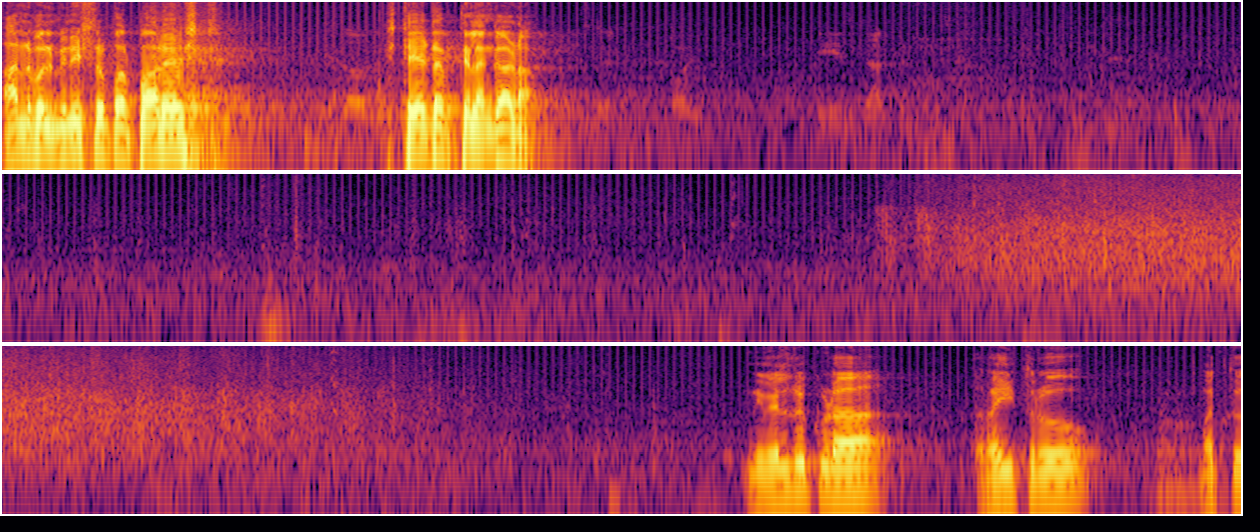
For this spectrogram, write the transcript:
Honourable minister for forest state of Telangana ನೀವೆಲ್ಲರೂ ಕೂಡ ರೈತರು ಮತ್ತು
